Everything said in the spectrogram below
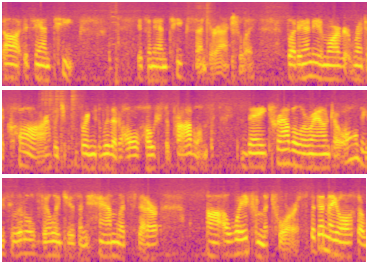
uh, its antiques. It's an antique center, actually. But Andy and Margaret rent a car, which brings with it a whole host of problems. They travel around to all these little villages and hamlets that are uh, away from the tourists. But then they also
